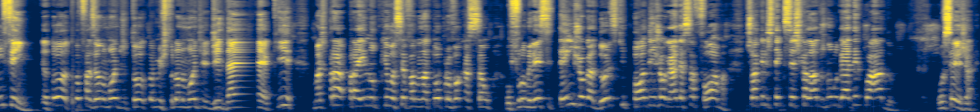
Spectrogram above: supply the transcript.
enfim, eu tô, tô fazendo um monte de. Tô, tô misturando um monte de ideia aqui, mas para ir no que você falou na tua provocação, o Fluminense tem jogadores que podem jogar dessa forma, só que eles têm que ser escalados no lugar adequado. Ou seja,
